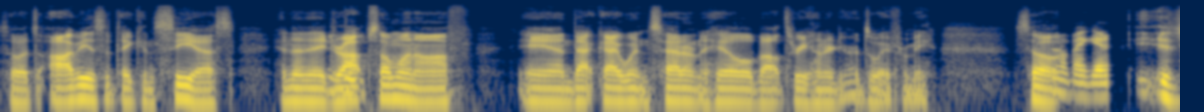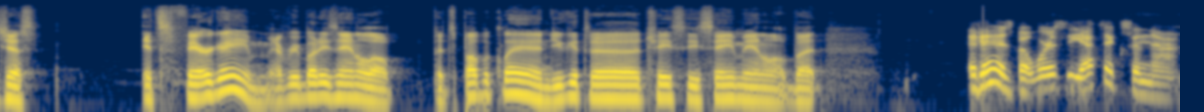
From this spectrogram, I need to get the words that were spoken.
so it's obvious that they can see us. And then they mm-hmm. drop someone off, and that guy went and sat on a hill about 300 yards away from me. So Oh it's just it's fair game. Everybody's antelope. It's public land. You get to chase these same antelope. But It is, but where's the ethics in that?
